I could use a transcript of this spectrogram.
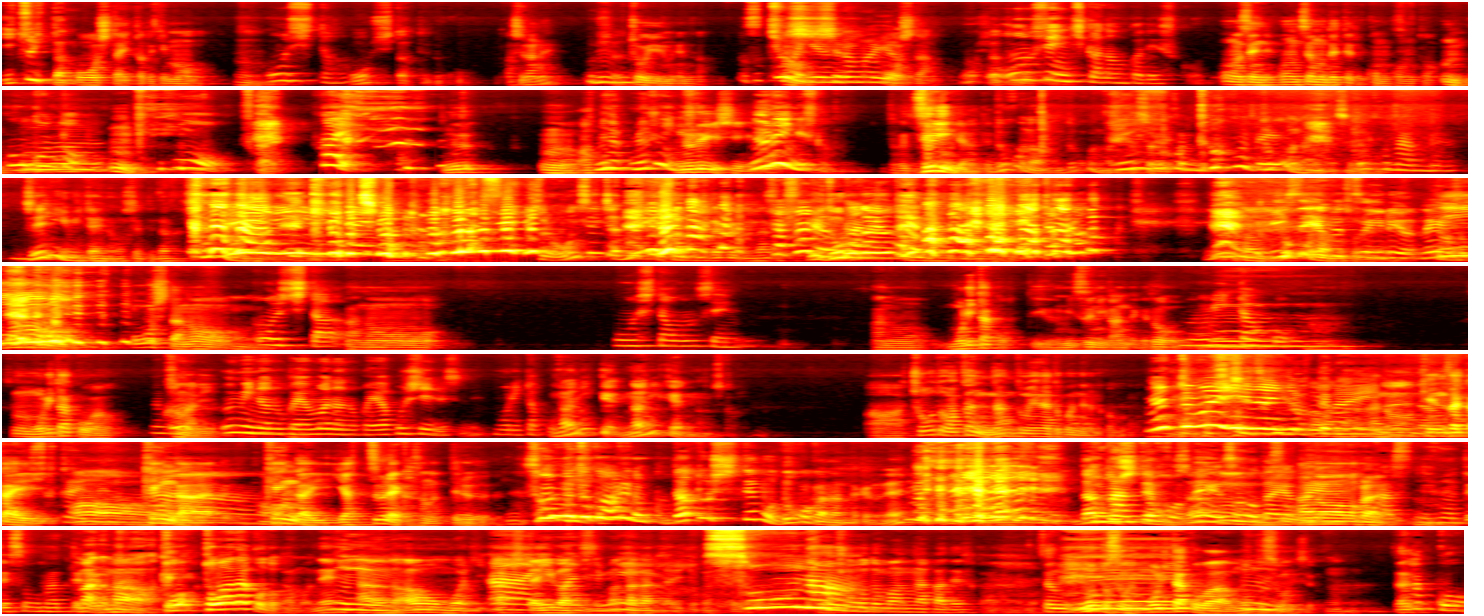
いつ行ったの？大下行った時も、うん。大下？大下ってどこ？あ、知らない？超有名な。超有名知らないよ大。下。大下ってどこ温泉地かなんかですか？温泉、温泉も出てる、コンコンと。うん。コンコンと。うん。ほう。深い。深い。ぬる、うん。あ、ぬ、ぬるいんですか？ぬるいし。ぬるいんですか？なんかゼリーみたいになってる。どこなん？どこなんだ？それ。どこ、どこで、どこなんだ？それど。こなんだ？ゼリーみたいな温泉ってなんか、ゼリーみたいな。それ温泉じゃねえかったんだけど、なんか。刺さるんかな？泥だよと思って。微生物いるよね。いいそこの大下の、大下、あの大下温泉。ー、あの、森田湖っていう湖があるんだけど、森田湖。うんその森田湖がかなり海なのか山なのかややこしいですね。森田湖。何県何県なんですか？あーちょうどわかんない、なんとも言えないところにあるかも。なんとも言えないとこ乗ってない。あの、ね県境、県あが、ー県が8つぐらい重なってる。そんなとこあるのか。だとしてもどこかなんだけどね。だとしてもさ。ね、そうだよね。あのほら今日本ってそうなってる。まあまあ、と十和田湖とかもね、うんあの、青森、秋田、岩手にまたがったりとかそうなん。ちょうど真ん中ですからももっとすごい、森田湖はもっとすごいんですよ。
